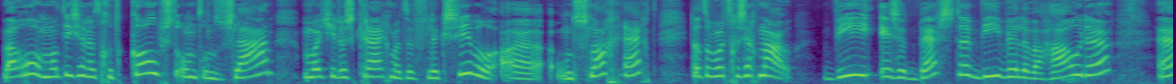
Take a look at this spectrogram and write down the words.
Waarom? Want die zijn het goedkoopst om te ontslaan. Maar wat je dus krijgt met een flexibel ontslagrecht... dat er wordt gezegd, nou, wie is het beste, wie willen we houden... Hè?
